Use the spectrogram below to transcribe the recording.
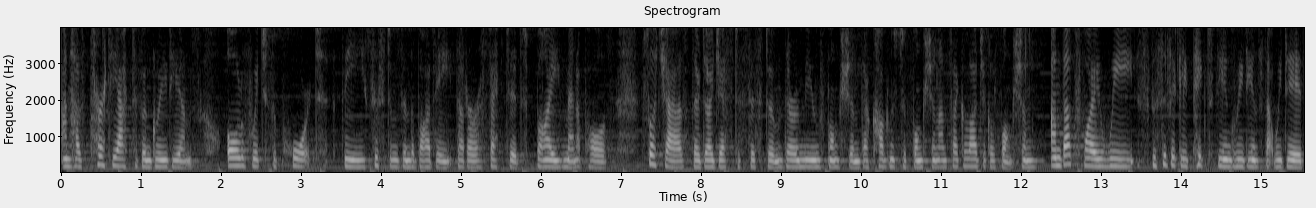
and has 30 active ingredients, all of which support the systems in the body that are affected by menopause, such as their digestive system, their immune function, their cognitive function and psychological function. And that's why we specifically picked the ingredients that we did.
